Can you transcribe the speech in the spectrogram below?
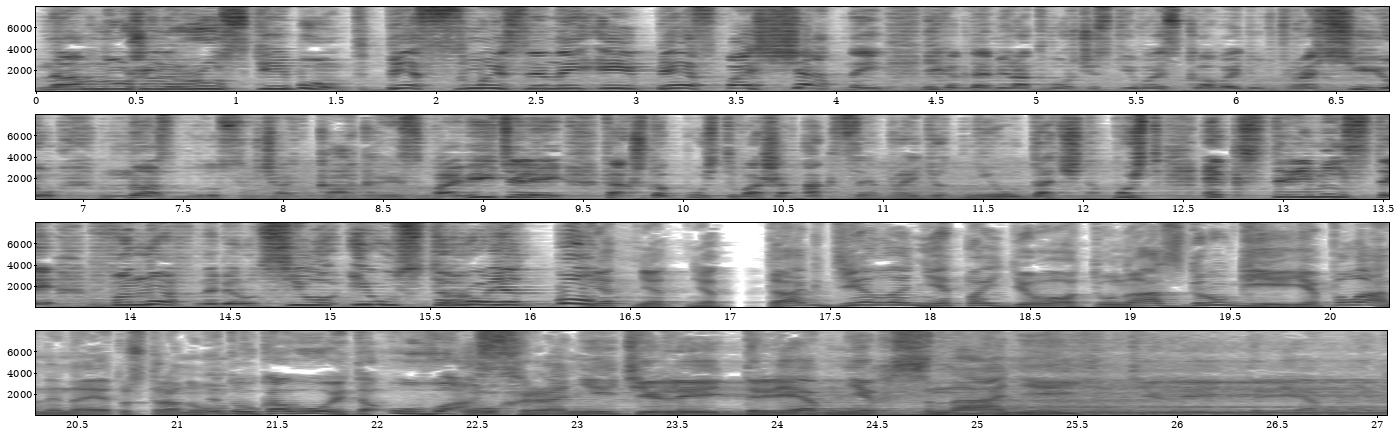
Нам нужен русский бунт, бессмысленный и беспощадный. И когда миротворческие войска войдут в Россию, нас будут встречать как избавителей. Так что пусть ваша акция пройдет неудачно. Пусть экстремисты вновь наберут силу и устроят бунт. Нет, нет, нет. Так дело не пойдет. У нас другие планы на эту страну. Это у кого это? У вас? У хранителей древних знаний. древних знаний.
